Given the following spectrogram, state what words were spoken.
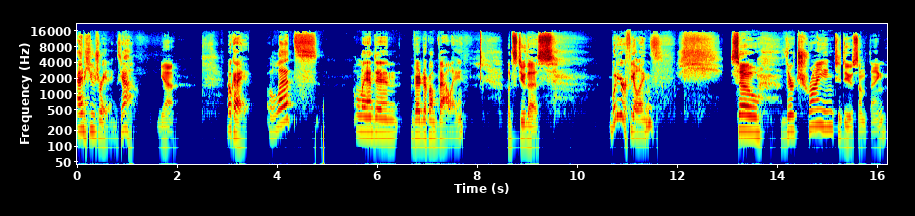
and huge ratings. Yeah. Yeah. Okay, let's land in Vanderpump Valley. Let's do this. What are your feelings? So they're trying to do something,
